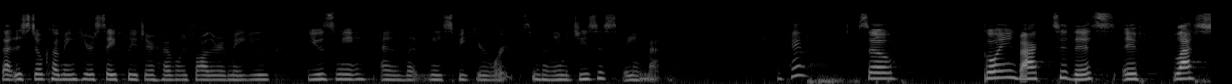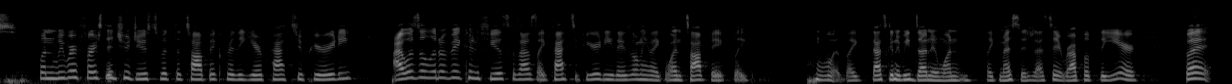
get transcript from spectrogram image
that is still coming here safely, dear Heavenly Father, and may you use me and let me speak your words. In the name of Jesus, amen. Okay, so going back to this, if last, when we were first introduced with the topic for the year, Path to Purity, I was a little bit confused because I was like, Path to Purity, there's only like one topic. Like, what, like that's going to be done in one like message. That's it, wrap up the year. But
